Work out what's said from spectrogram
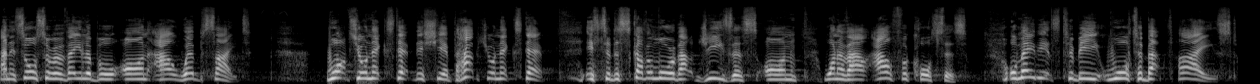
and it's also available on our website. What's your next step this year? Perhaps your next step is to discover more about Jesus on one of our Alpha courses. Or maybe it's to be water baptized.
